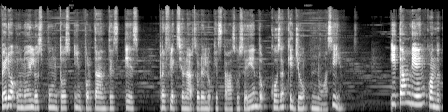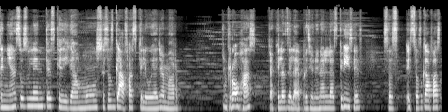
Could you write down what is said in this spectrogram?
pero uno de los puntos importantes es reflexionar sobre lo que estaba sucediendo, cosa que yo no hacía. Y también cuando tenía esos lentes que digamos, esas gafas que le voy a llamar rojas, ya que las de la depresión eran las grises, esas, estas gafas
